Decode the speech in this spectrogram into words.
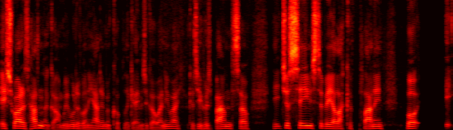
if Suarez hadn't have gone, we would have only had him a couple of games ago anyway because he was banned. So it just seems to be a lack of planning. But it,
